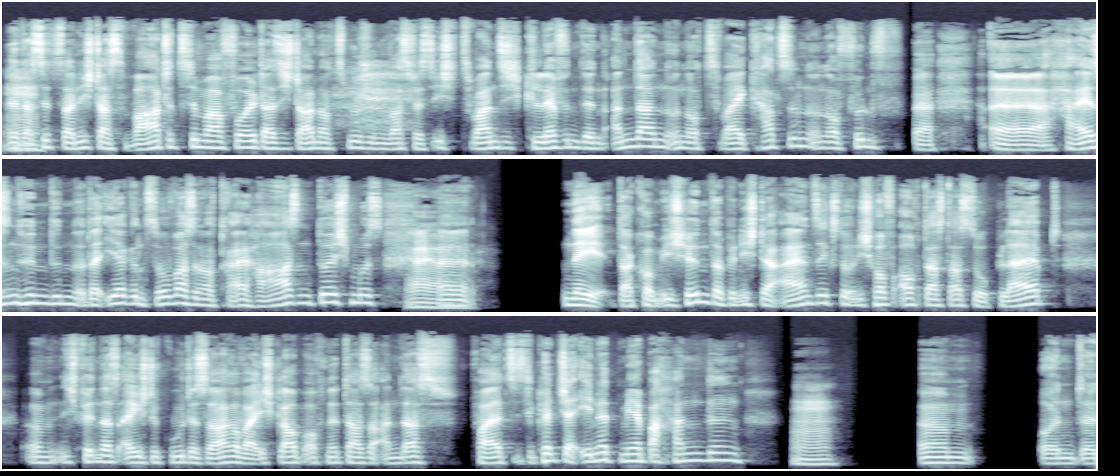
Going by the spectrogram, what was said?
Äh, mhm. Da sitzt da nicht das Wartezimmer voll, dass ich da noch zwischen, was weiß ich, 20 kläffenden anderen und noch zwei Katzen und noch fünf äh, äh, Heisenhünden oder irgend sowas und noch drei Hasen durch muss. Ja, ja. Äh, nee, da komme ich hin, da bin ich der Einzige und ich hoffe auch, dass das so bleibt. Ähm, ich finde das eigentlich eine gute Sache, weil ich glaube auch nicht, dass er anders, falls sie könnt ja eh nicht mehr behandeln. Mhm. Ähm, und äh,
